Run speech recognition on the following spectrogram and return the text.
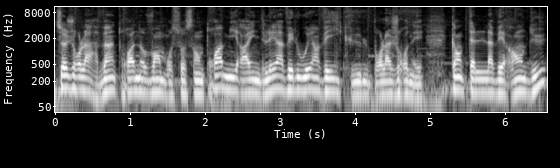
Ce jour-là, 23 novembre 63, Mira Hindley avait loué un véhicule pour la journée. Quand elle l'avait rendu,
